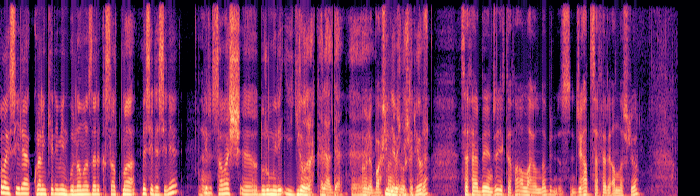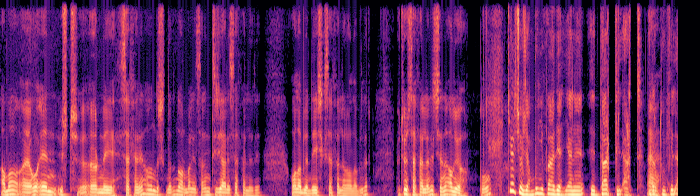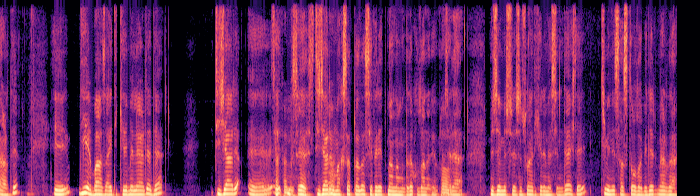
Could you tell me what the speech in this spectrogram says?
Dolayısıyla Kur'an-ı Kerim'in bu namazları kısaltma meselesini evet. bir savaş e, durumu ile ilgili olarak herhalde e, Öyle gündeme getiriyor. Şekilde. Sefer deyince ilk defa Allah yolunda bir cihat seferi anlaşılıyor. Ama e, o en üst e, örneği seferin. Onun dışında da normal insanın ticari seferleri olabilir. Değişik seferler olabilir. Bütün seferleri içine alıyor bu. Gerçi hocam bu ifade yani e, darp fil art, darptun evet. fil ardı e, diğer bazı ayet-i kerimelerde de ticari e, e, ticari evet. maksatlarla sefer etme anlamında da kullanılıyor. Evet. Mesela Müzzemmil Suresinin son ayet-i kerimesinde işte kiminiz hasta olabilir, merda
